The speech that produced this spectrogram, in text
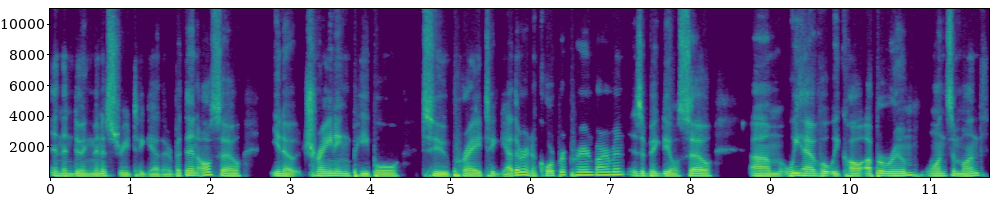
and then doing ministry together. But then also, you know, training people to pray together in a corporate prayer environment is a big deal. So um, we have what we call upper room once a month,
